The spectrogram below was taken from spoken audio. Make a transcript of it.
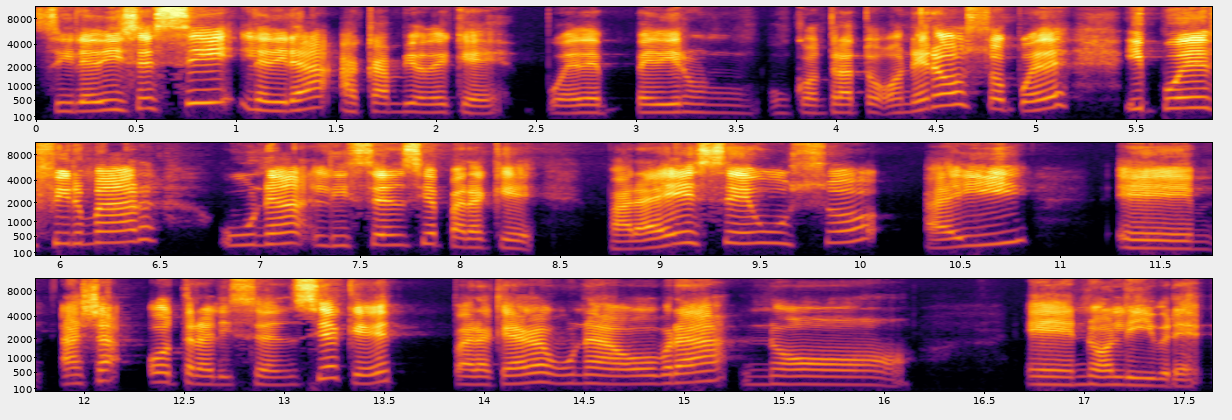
Si le dice sí, le dirá a cambio de qué. Puede pedir un, contrato oneroso, puede, y puede firmar una licencia para que para ese uso ahí eh, haya otra licencia que para que haga una obra no, eh, no libre.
